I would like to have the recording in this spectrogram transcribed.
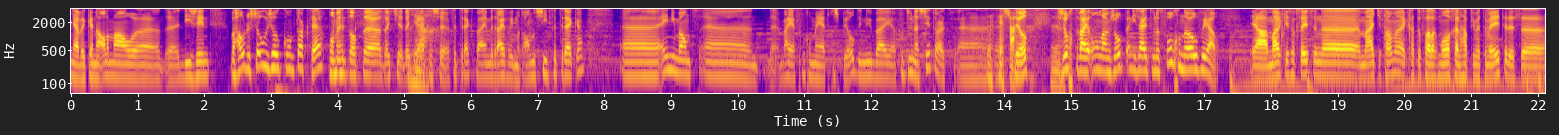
Ja, we kennen allemaal eh, eh, die zin. We houden sowieso contact, hè? Op het moment dat, eh, dat je, dat je Ja. ergens eh, vertrekt bij een bedrijf of iemand anders ziet vertrekken. Eén iemand eh, waar jij vroeger mee hebt gespeeld, die nu bij eh, Fortuna Sittard speelt, Ja. die zochten wij onlangs op en die zei toen het volgende over jou. Ja, Mark is nog steeds een, eh, een maatje van me. Ik ga toevallig morgen een hapje met hem eten. Dus eh,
